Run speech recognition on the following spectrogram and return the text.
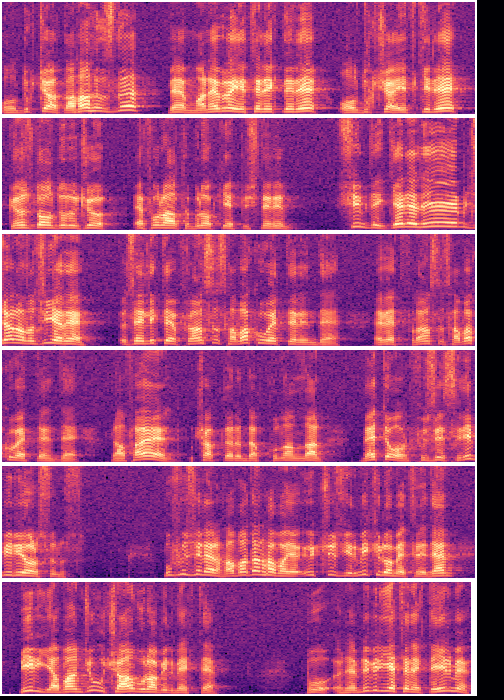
Oldukça daha hızlı ve manevra yetenekleri oldukça etkili, göz doldurucu F16 blok 70'lerin. Şimdi gelelim can alıcı yere. Özellikle Fransız Hava Kuvvetleri'nde, evet Fransız Hava Kuvvetleri'nde Rafael uçaklarında kullanılan Meteor füzesini biliyorsunuz. Bu füzeler havadan havaya 320 kilometreden bir yabancı uçağı vurabilmekte. Bu önemli bir yetenek değil mi?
